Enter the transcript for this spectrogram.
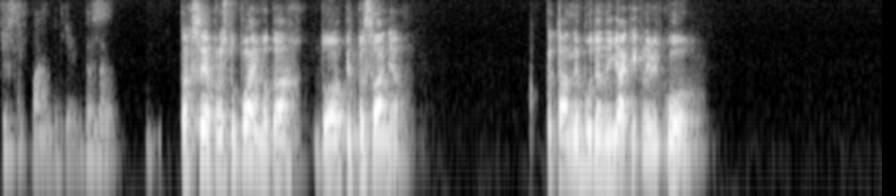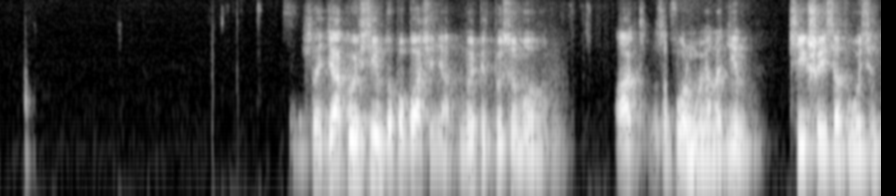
Приступаємо тоді до за- Так, все, приступаємо да, до підписання. Питань не буде ніяких, ні від кого. Все, дякую всім, до побачення. Ми підписуємо акт за формою Н1 всіх 68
